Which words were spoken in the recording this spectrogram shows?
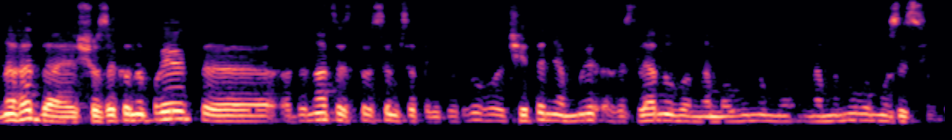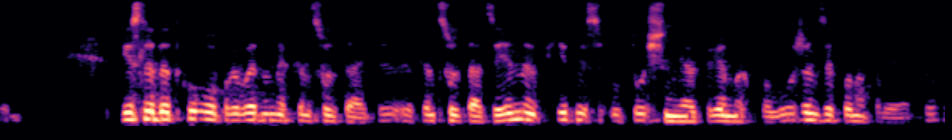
нагадаю, що законопроект е, 11173 до другого читання ми розглянули на минулому, на минулому засіданні. Після додатково проведених консультацій, консультацій є необхідність уточнення окремих положень законопроекту,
